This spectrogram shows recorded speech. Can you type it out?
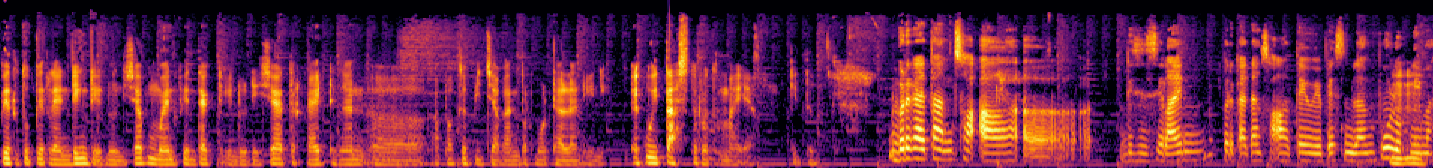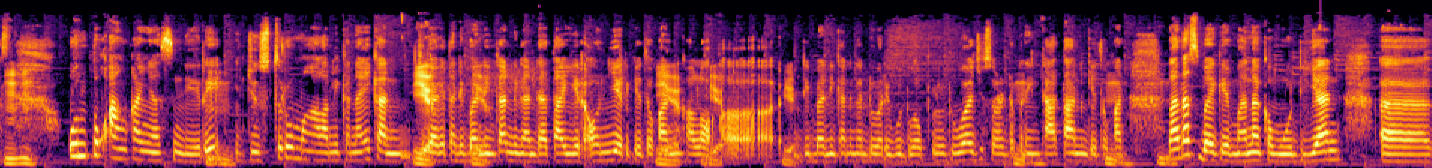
peer-to-peer lending di Indonesia, pemain fintech di Indonesia terkait dengan uh, apa kebijakan permodalan ini, ekuitas terutama ya, gitu berkaitan soal uh, di sisi lain berkaitan soal TWP 90 mm -hmm. nih Mas. Mm -hmm. Untuk angkanya sendiri mm -hmm. justru mengalami kenaikan yeah, jika kita dibandingkan yeah. dengan data year on year gitu kan. Yeah, Kalau yeah, uh, yeah. dibandingkan dengan 2022 justru ada peningkatan mm -hmm. gitu kan. Mm -hmm. Lantas bagaimana kemudian uh,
